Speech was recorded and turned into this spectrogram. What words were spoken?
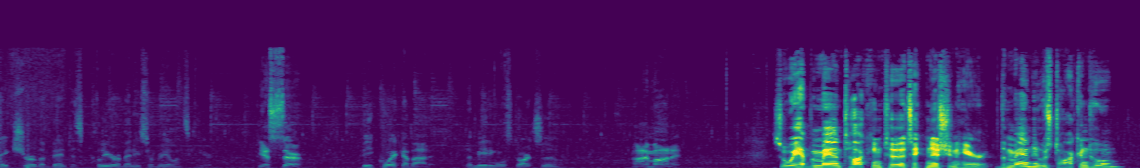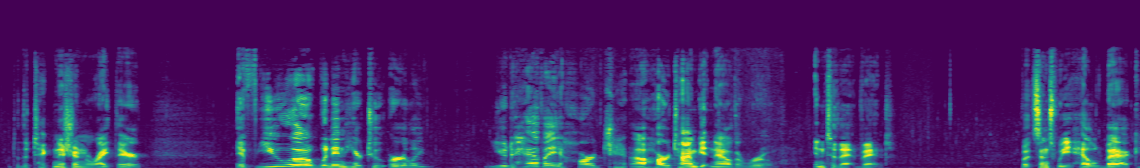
Make sure the vent is clear of any surveillance gear. Yes, sir. Be quick about it. The meeting will start soon. I'm on it. So we have a man talking to a technician here. The man who was talking to him, to the technician right there. If you uh, went in here too early, you'd have a hard a hard time getting out of the room into that vent. But since we held back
